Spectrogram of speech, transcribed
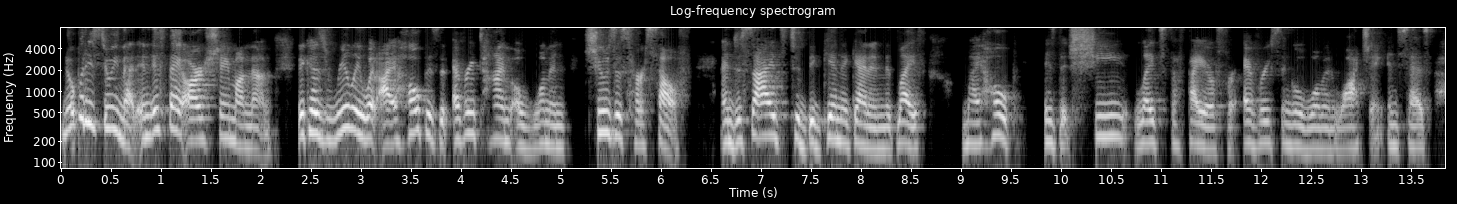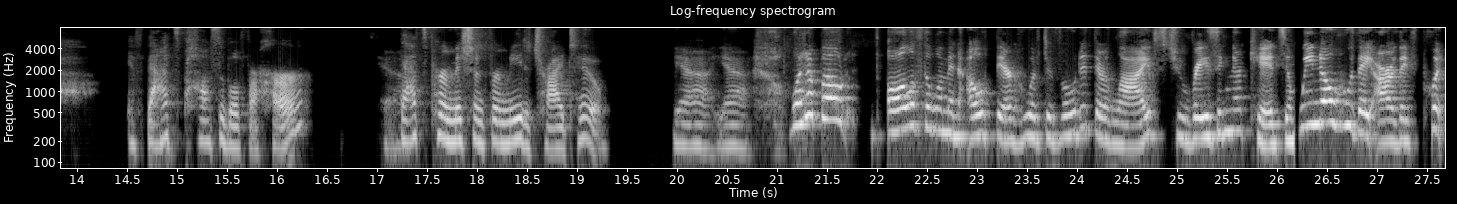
nobody's doing that. And if they are, shame on them. Because really what I hope is that every time a woman chooses herself and decides to begin again in midlife, my hope is that she lights the fire for every single woman watching and says, if that's possible for her, Yeah. that's permission for me to try too. Yeah, yeah. What about all of the women out there who have devoted their lives to raising their kids? And we know who they are. They've put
